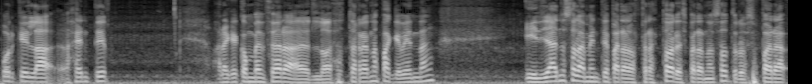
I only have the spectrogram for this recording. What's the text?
porque la gente ahora hay que convencer a los terrenos para que vendan y ya no solamente para los tractores, para nosotros, para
